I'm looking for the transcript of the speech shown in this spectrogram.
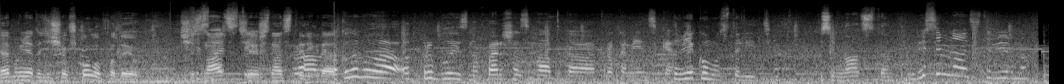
Я пам'ятаю, тоді ще в школу ходив. 16 16 рік, А да. коли була от приблизно перша згадка про Кам'янське? В якому столітті? 17. 18, вірно.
